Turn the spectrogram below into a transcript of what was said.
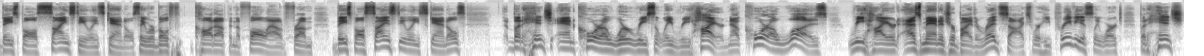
baseball sign stealing scandals. They were both caught up in the fallout from baseball sign stealing scandals but Hinch and Cora were recently rehired. Now, Cora was rehired as manager by the Red Sox, where he previously worked, but Hinch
